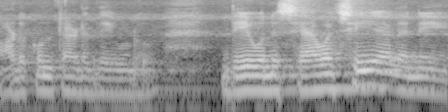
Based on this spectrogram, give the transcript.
వాడుకుంటాడు దేవుడు. దేవుని సేవ చేయాలని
